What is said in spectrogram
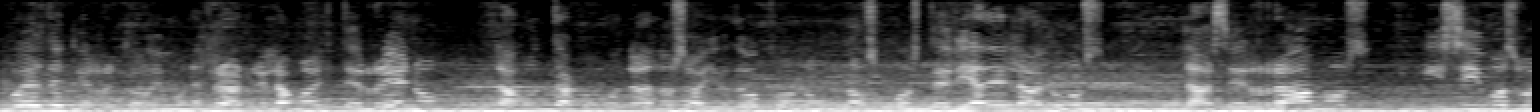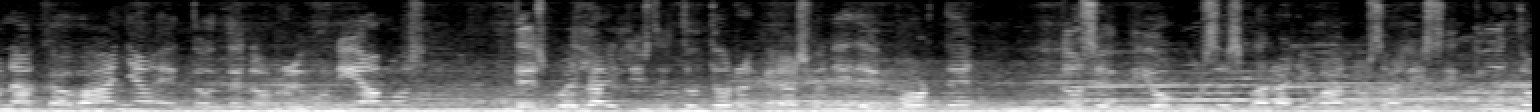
después de que recogimos, arreglamos el terreno, la Junta Comunal nos ayudó con una postería de la luz, la cerramos, hicimos una cabaña en donde nos reuníamos, después el Instituto de Recreación y Deporte nos envió buses para llevarnos al instituto,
